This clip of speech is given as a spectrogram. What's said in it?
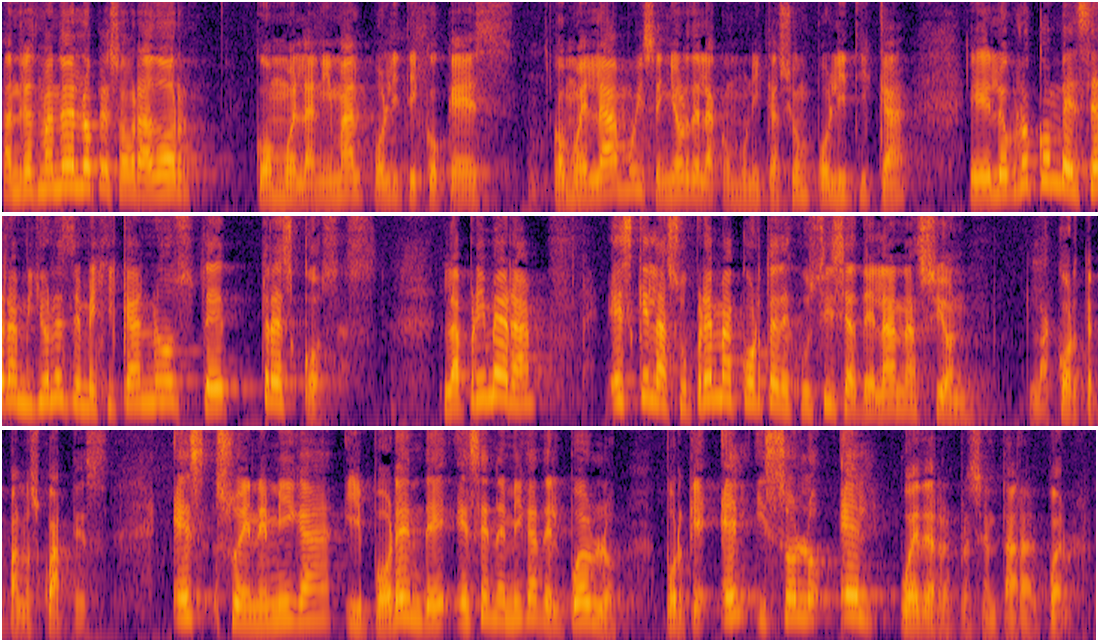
Andrés Manuel López Obrador, como el animal político que es, como el amo y señor de la comunicación política, eh, logró convencer a millones de mexicanos de tres cosas. La primera es que la Suprema Corte de Justicia de la Nación, la Corte para los cuates, es su enemiga y por ende es enemiga del pueblo, porque él y solo él puede representar al pueblo.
